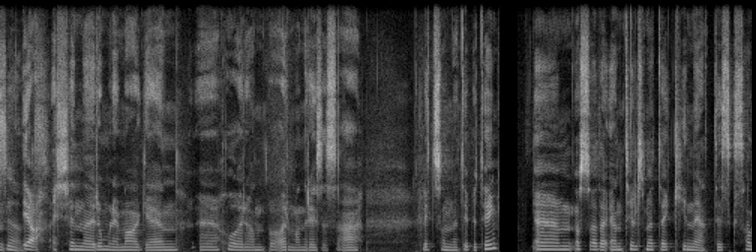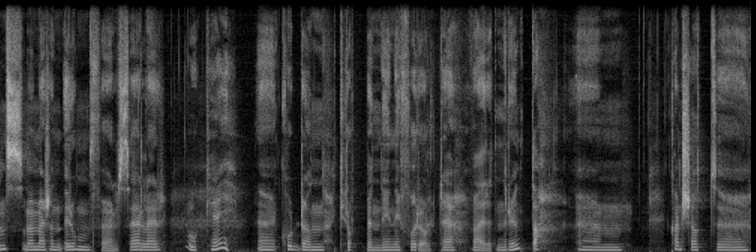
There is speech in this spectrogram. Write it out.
sense. Ja, jeg kjenner rumle i magen, eh, hårene på armene reiser seg. Litt sånne type ting. Um, og så er det en til som heter kinetisk sans, som er mer sånn romfølelse, eller Ok. Eh, hvordan kroppen din i forhold til verden rundt, da. Um, kanskje at eh,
